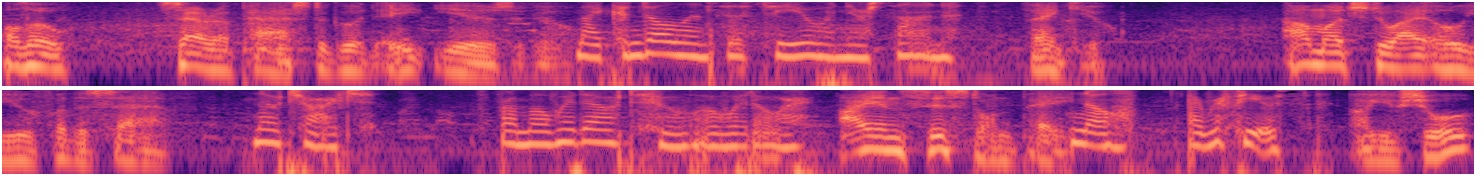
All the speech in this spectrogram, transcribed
Although Sarah passed a good eight years ago. My condolences to you and your son. Thank you. How much do I owe you for the salve? No charge. From a widow to a widower. I insist on paying. No, I refuse. Are you sure?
